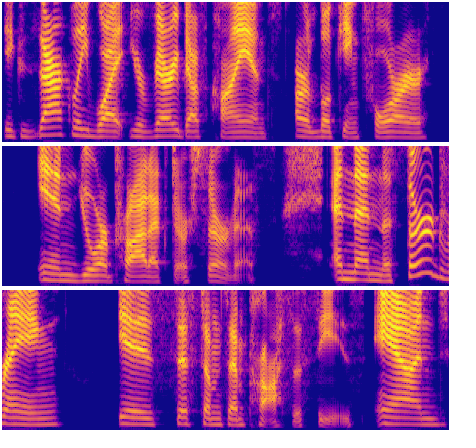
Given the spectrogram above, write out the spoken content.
exactly what your very best clients are looking for in your product or service. And then the third ring is systems and processes. And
